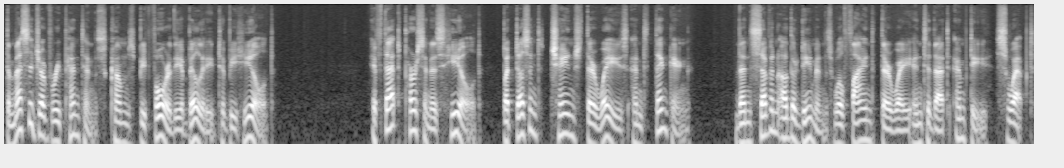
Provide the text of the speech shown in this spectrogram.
The message of repentance comes before the ability to be healed. If that person is healed but doesn't change their ways and thinking, then seven other demons will find their way into that empty, swept,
